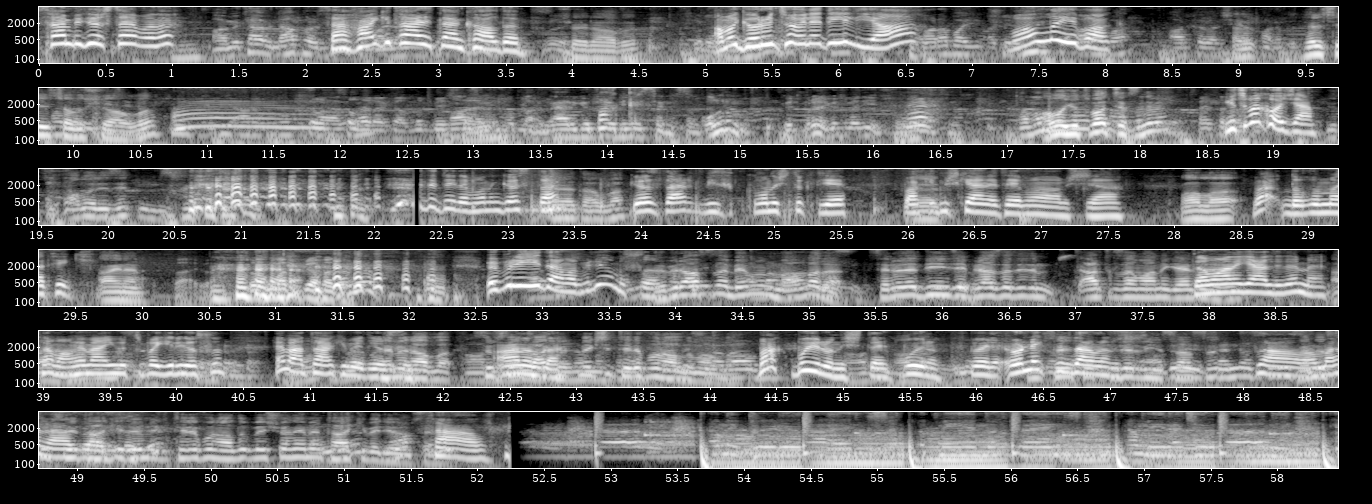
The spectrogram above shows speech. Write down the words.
Sen bir göster bana. Ahmet abi ne yaparız? Sen hangi tarihten kaldın? Şöyle abi. Ama görüntü öyle değil ya. Arabayı Vallahi bak. Arkadaşlar Yani yaparım. her şey çalışıyor abla. Shorts olarak aldım. 5 tane. Malzeme toplarım eğer götürebilirseniz. Olur mu? Göt buraya götüme değil. Tamam. Abla YouTube atacaksın değil mi? YouTube'a koyacağım. YouTube. Abla lezzet mi biz? Bir de telefonun göster. evet abla. Göster biz konuştuk diye. Bak gitmişken de telefon almış ya. Valla Bak dokunmatik. aynen. Vay be. Dokunmatik yapalım. Öbürü iyiydi ama biliyor musun? Öbürü aslında memnunum abla da. Sen öyle deyince biraz da dedim artık zamanı geldi. Zamanı dedim. geldi değil mi? Tamam hemen YouTube'a giriyorsun. Hemen takip ediyorsun. Hemen abla. Sırf seni Anında. takip etmek için telefon aldım abla. Bak buyurun işte buyurun. Böyle örnek Sen bir çok davranış. güzel bir insansın. Sağ ol Ben de Allah sırf razı seni takip olsun. ediyorum diye telefon aldım ve şu an hemen takip ediyorum seni. Sağ ol. Look me in the face. Tell me that you love me,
